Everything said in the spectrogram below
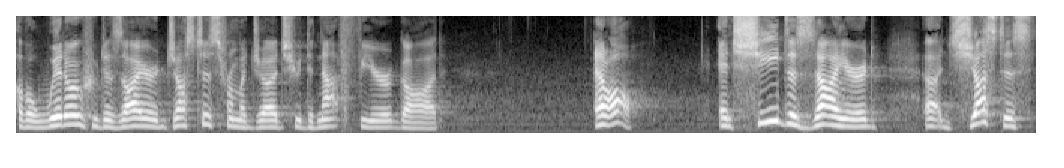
of a widow who desired justice from a judge who did not fear God at all. And she desired uh, justice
